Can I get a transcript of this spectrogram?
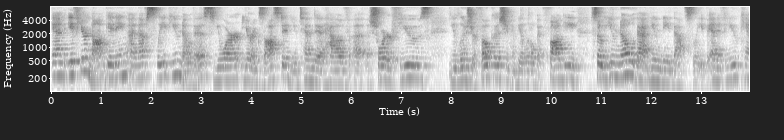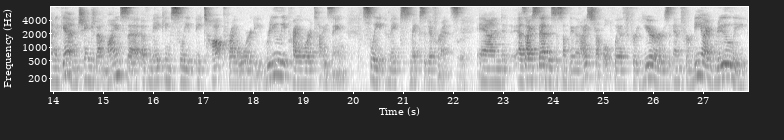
And if you're not getting enough sleep, you know this. You're you're exhausted. You tend to have a, a, shorter fuse. You lose your focus. You can be a little bit foggy. So you know that you need that sleep. And if you can again change that mindset of making sleep a top priority, really prioritizing sleep makes makes a difference. Right. And as I said, this is something that I struggled with for years. And for me, I really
